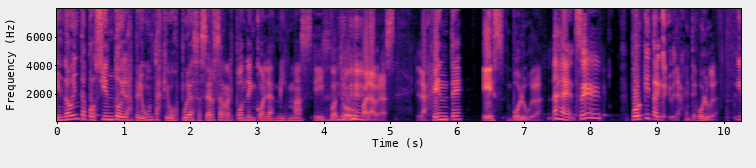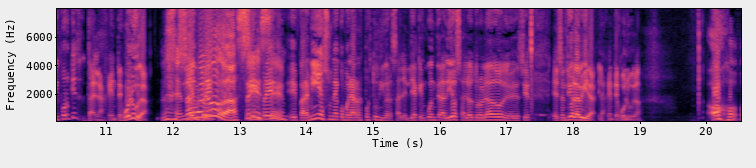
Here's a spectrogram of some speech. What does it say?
El 90% de las preguntas que vos puedas hacer se responden con las mismas eh, cuatro palabras. La gente es boluda. La gente, sí, ¿Por qué tal? La gente es boluda. ¿Y por qué tal? La gente es boluda. es boluda, sí, siempre, sí. eh, para mí es una como la respuesta universal. El día que encuentra a Dios al otro lado, de decir el sentido de la vida, la gente es boluda. Ojo,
